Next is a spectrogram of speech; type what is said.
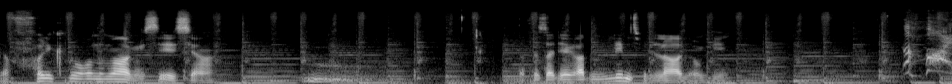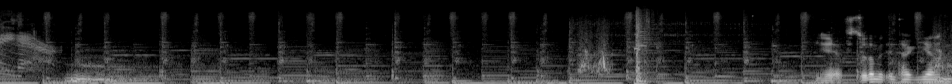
Ja, voll den knurrenden Magen, ich sehe es ja. Dafür seid ihr gerade im Lebensmittelladen irgendwie. Wie darfst du damit interagieren?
